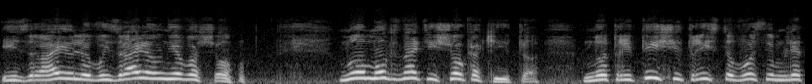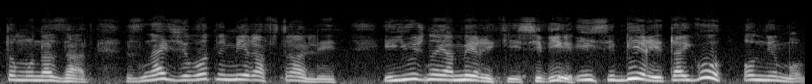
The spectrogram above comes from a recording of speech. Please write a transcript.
и Израиль, в Израиль он не вошел. Но мог знать еще какие-то. Но 3308 лет тому назад знать животный мир Австралии и Южной Америки, Сибири. и, и Сибири, и тайгу он не мог.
